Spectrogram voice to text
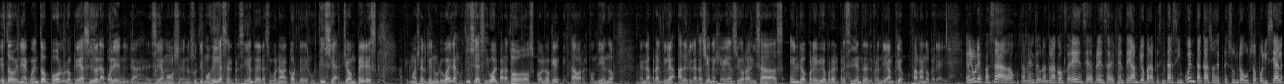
esto venía a cuento por lo que ha sido la polémica. Decíamos en los últimos días, el presidente de la Suprema Corte de Justicia, John Pérez, afirmó ayer que en Uruguay la justicia es igual para todos, con lo que estaba respondiendo en la práctica a declaraciones que habían sido realizadas en lo previo por el presidente del Frente Amplio, Fernando Pereira. El lunes pasado, justamente durante una conferencia de prensa del Frente Amplio para presentar 50 casos de presunto abuso policial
